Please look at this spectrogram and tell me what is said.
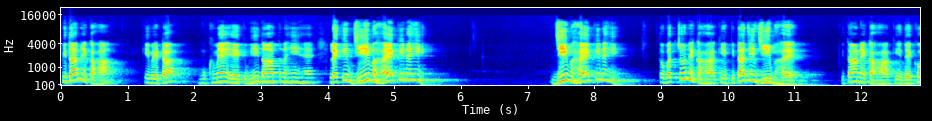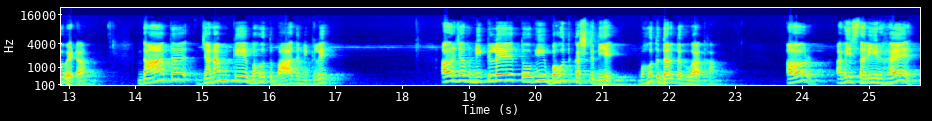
पिता ने कहा कि बेटा, मुख में एक भी दांत नहीं है, लेकिन जीव है कि नहीं? जीव है कि नहीं? तो बच्चों ने कहा कि पिताजी, जीव है। पिता ने कहा कि देखो बेटा, दांत जन्म के बहुत बाद निकले, और जब निकले तो भी बहुत कष्ट दिए, बहुत दर्द हुआ था। और अभी शरीर है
